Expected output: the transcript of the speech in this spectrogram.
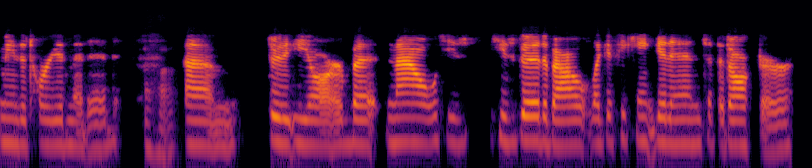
mandatory admitted uh-huh. um, through the ER, but now he's he's good about like if he can't get in to the doctor,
